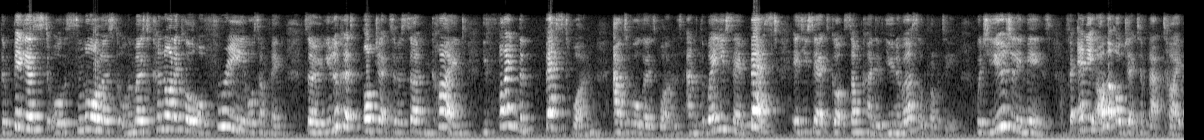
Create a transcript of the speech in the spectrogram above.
the biggest or the smallest or the most canonical or free or something. So you look at objects of a certain kind, you find the best one out of all those ones, and the way you say best is you say it's got some kind of universal property, which usually means for any other object of that type,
